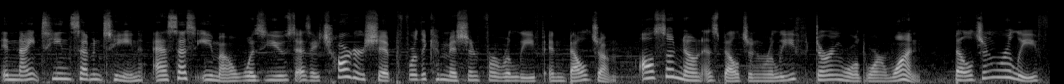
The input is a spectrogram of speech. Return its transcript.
In 1917, SS Imo was used as a charter ship for the Commission for Relief in Belgium, also known as Belgian Relief during World War I. Belgian Relief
